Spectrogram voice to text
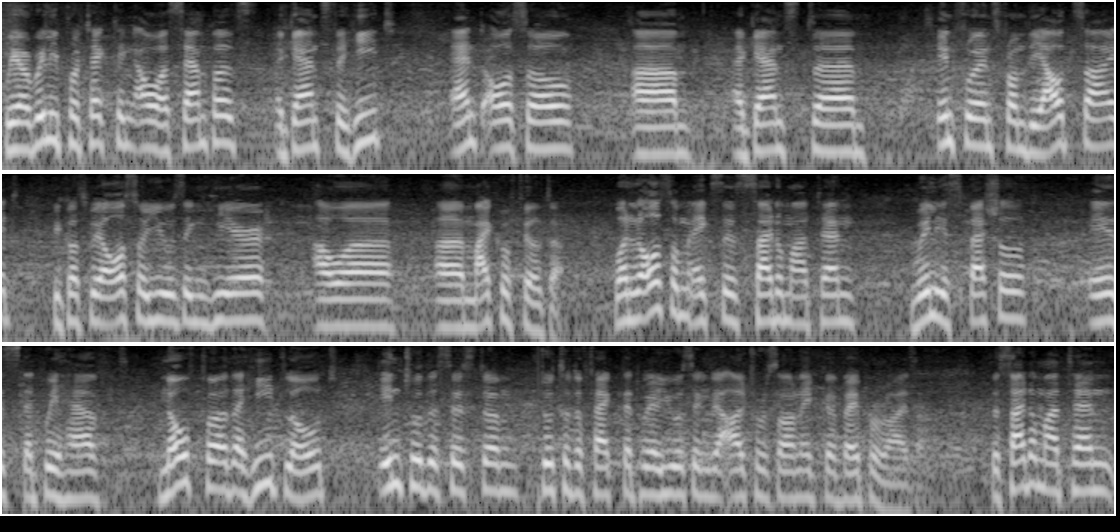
We are really protecting our samples against the heat and also um, against um, influence from the outside because we are also using here our uh, microfilter. What it also makes this Cytomat 10 really special is that we have no further heat load into the system due to the fact that we are using the ultrasonic vaporizer. The Cytomat 10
